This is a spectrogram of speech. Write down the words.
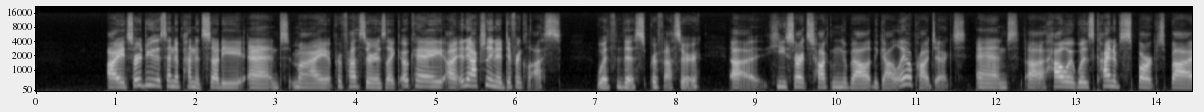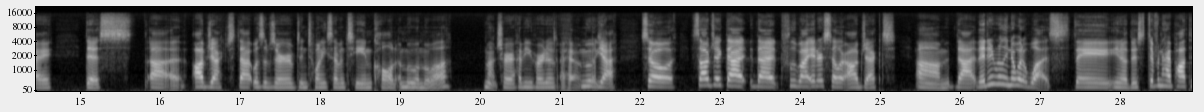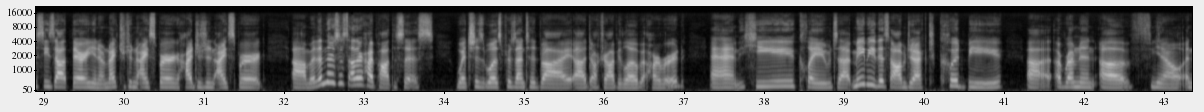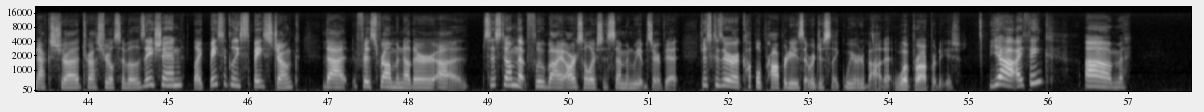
I started doing this independent study, and my professor is like, okay, uh, and actually in a different class, with this professor, uh, he starts talking about the Galileo project and uh, how it was kind of sparked by this uh, object that was observed in 2017 called Oumuamua. I'm not sure. Have you heard of? I have. Yeah. So subject that that flew by interstellar object um, that they didn't really know what it was. They, you know, there's different hypotheses out there. You know, nitrogen iceberg, hydrogen iceberg, um, and then there's this other hypothesis which is, was presented by uh, Dr. Avi Loeb at Harvard, and he claimed that maybe this object could be uh, a remnant of, you know, an extraterrestrial civilization, like basically space junk mm-hmm. that is from another uh, system that flew by our solar system and we observed it. Just because there are a couple properties that were just like weird about it. What properties? Yeah, I think um,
